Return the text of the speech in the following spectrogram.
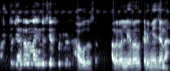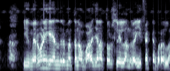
ಅಷ್ಟು ಜನರನ್ನ ಹಿಂದೆ ಸೇರಿಸ್ಬಿಟ್ರಿ ಹೌದು ಸರ್. ಅದರಲ್ಲಿ ಇರೋದು ಕಡಿಮೆ ಜನ. ಈ ಈಗ ಮೆರವಣಿಗೆ ಅಂದ್ರೆ ಮತ್ತೆ ನಾವು ಬಹಳ ಜನ ತೋರಿಸ್ಲಿಲ್ಲ ಅಂದ್ರೆ ಇಫೆಕ್ಟ್ ಬರಲ್ಲ.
